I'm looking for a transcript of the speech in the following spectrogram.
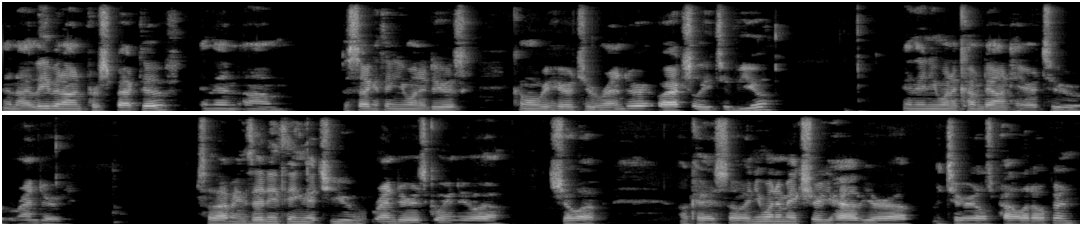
and I leave it on perspective and then um, the second thing you want to do is come over here to render or actually to view and then you want to come down here to rendered so that means anything that you render is going to uh, show up. Okay, so and you want to make sure you have your uh, materials palette open.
